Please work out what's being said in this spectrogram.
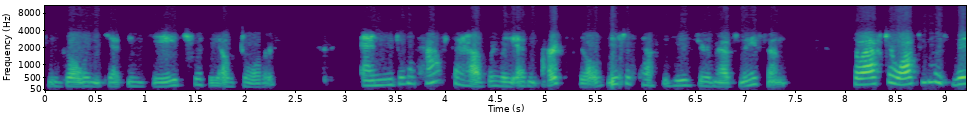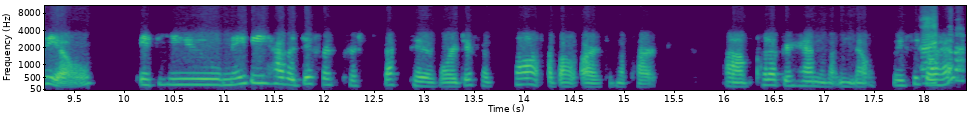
can go and get engaged with the outdoors. And you don't have to have really any art skills, you just have to use your imagination. So after watching this video, if you maybe have a different perspective or a different thought about art in the park, um, put up your hand and let me know. Lucy, go I ahead. Thought,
